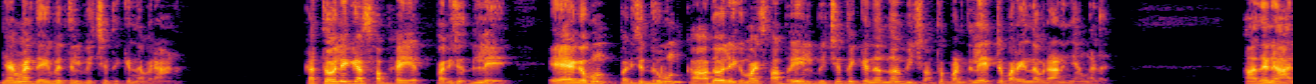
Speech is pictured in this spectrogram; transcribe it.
ഞങ്ങൾ ദൈവത്തിൽ വിശ്വസിക്കുന്നവരാണ്. കത്തോലിക്ക സഭയെ പരിശുദ്ധിലെ ഏകവും പരിശുദ്ധവും കാതോലികമായ സഭയിൽ വിശ്വസിക്കുന്നെന്ന് വിശ്വാസപ്പണത്തിൽ ഏറ്റു പറയുന്നവരാണ് ഞങ്ങൾ അതിനാൽ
